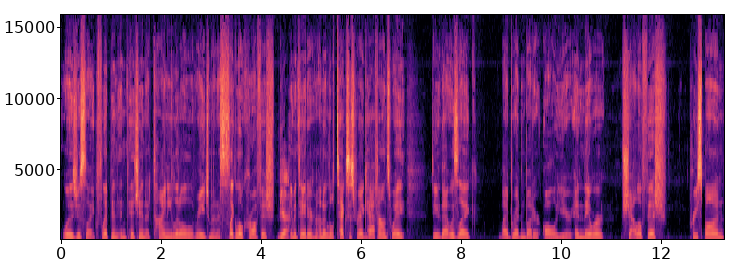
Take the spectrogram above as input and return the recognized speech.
was just like flipping and pitching a tiny little rage menace. It's like a little crawfish Yeah. imitator on a little Texas rig, half ounce weight. Dude, that was like my bread and butter all year. And they were shallow fish, pre spawn,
